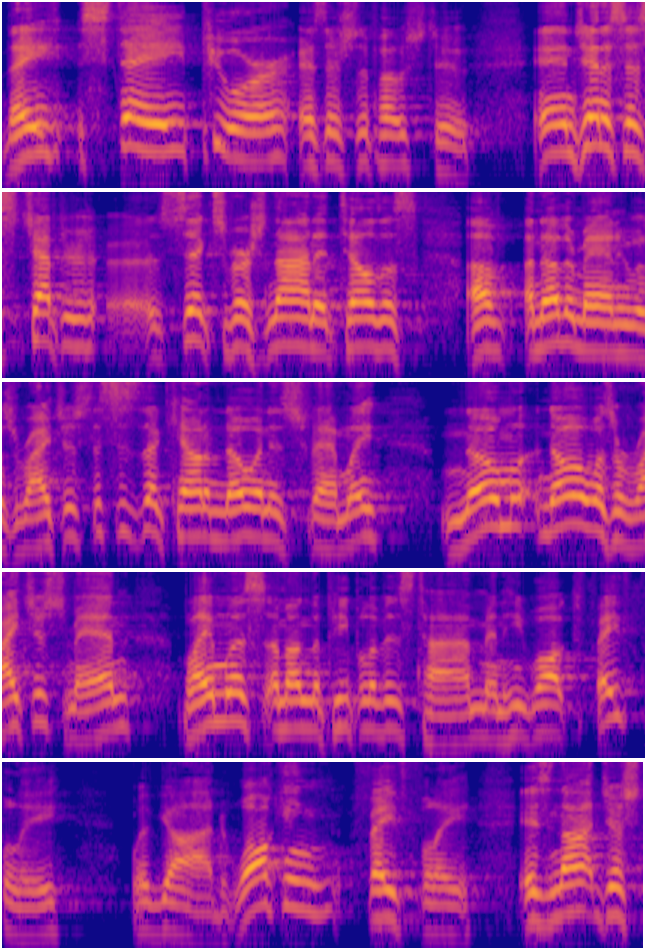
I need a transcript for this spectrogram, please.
They stay pure as they're supposed to. In Genesis chapter uh, 6, verse 9, it tells us of another man who was righteous. This is the account of Noah and his family. Noah was a righteous man, blameless among the people of his time, and he walked faithfully with God. Walking faithfully is not just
